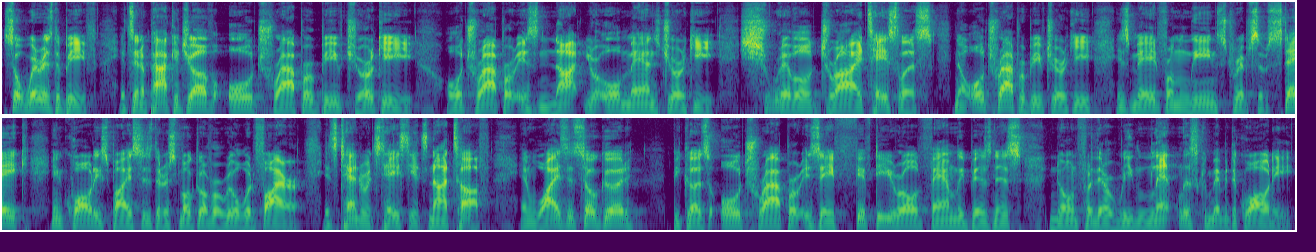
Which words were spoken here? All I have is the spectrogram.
So, where is the beef? It's in a package of Old Trapper beef jerky. Old Trapper is not your old man's jerky, shriveled, dry, tasteless. No, Old Trapper beef jerky is made from lean strips of steak and quality spices that are smoked over a real wood fire. It's tender, it's tasty, it's not tough. And why is it so good? Because Old Trapper is a 50 year old family business known for their relentless commitment to quality.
